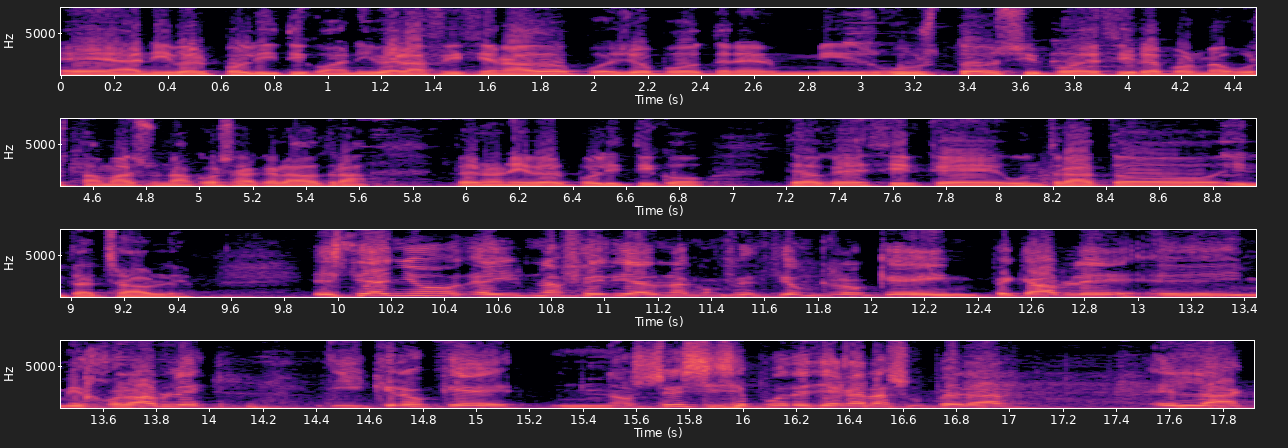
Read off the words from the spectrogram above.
eh, a nivel político, a nivel aficionado, pues yo puedo tener mis gustos y puedo decirle pues me gusta más una cosa que la otra, pero a nivel político tengo que decir que un trato intachable. Este año hay una feria de una confección creo que impecable, eh, inmejorable y creo que no sé si se puede llegar a superar en la,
